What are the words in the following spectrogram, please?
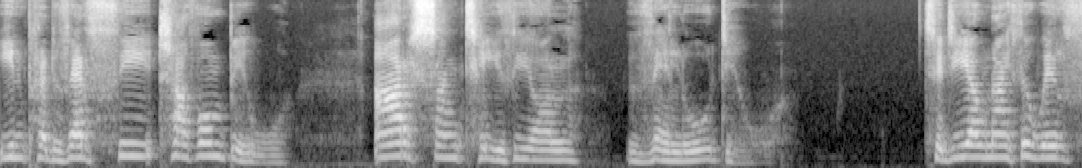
i'n predferthu trafo'n byw, a'r sancteiddiol ddelw diw. Tydi a wnaeth y wyrth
